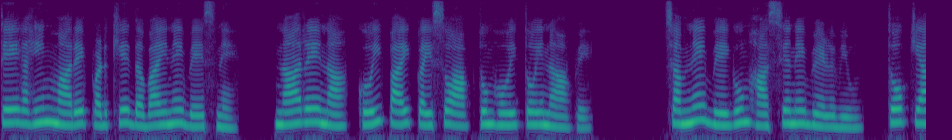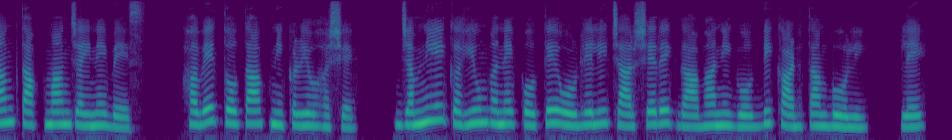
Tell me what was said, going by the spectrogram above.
તે અહીં મારે પડખે દબાઈને બેસને. ના રે ના, કોઈ પાઈ પૈસો આપતું હોય તોય ના આપે. ચમને ભેગું હાસ્યને ભેળવ્યું. તો ક્યાંક તાપમાન જઈને બેસ. હવે તો તાપ નીકળ્યો હશે. જમનીએ કહ્યું અને પોતે ઓઢેલી ચારશેરેક ગાભાની ગોદડી કાઢતા બોલી, લે,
